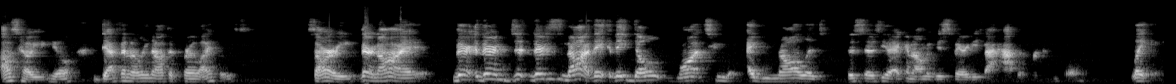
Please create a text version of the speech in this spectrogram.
I'll tell you, Hill, definitely not the pro lifers. Sorry, they're not. They're they're they're just not. They they don't want to acknowledge the socioeconomic disparities that happen for people. Like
